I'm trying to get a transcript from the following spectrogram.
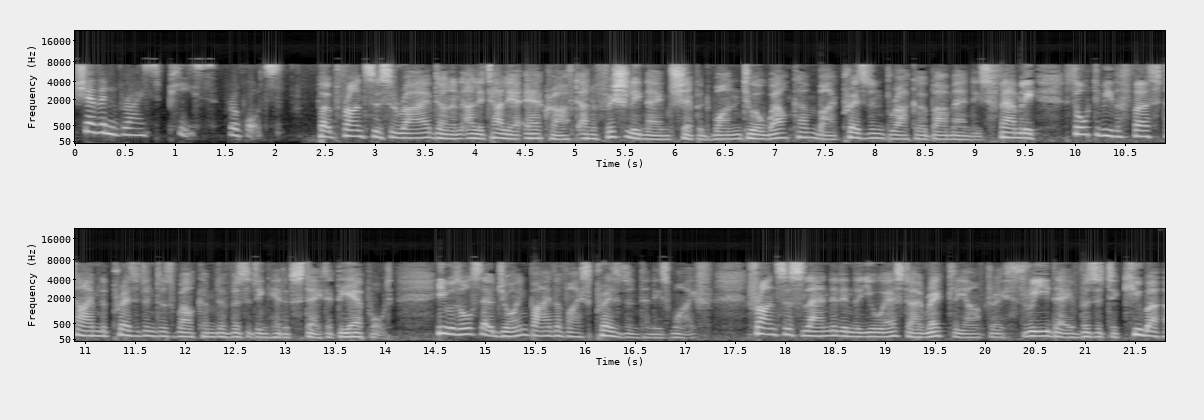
Sherwin Bryce-Pease reports. Pope Francis arrived on an Alitalia aircraft unofficially named Shepherd 1 to a welcome by President Barack Obama and his family, thought to be the first time the president has welcomed a visiting head of state at the airport. He was also joined by the vice president and his wife. Francis landed in the US directly after a three-day visit to Cuba,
